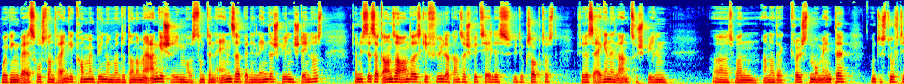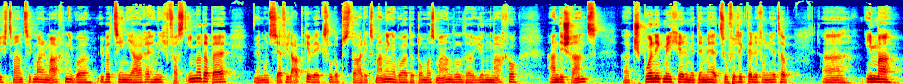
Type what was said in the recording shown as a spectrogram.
wo ich gegen Weißrussland reingekommen bin. Und wenn du dann einmal angeschrieben hast und den Einser bei den Länderspielen stehen hast, dann ist das ein ganz anderes Gefühl, ein ganz spezielles, wie du gesagt hast, für das eigene Land zu spielen. Äh, es war einer der größten Momente und das durfte ich 20 Mal machen. Ich war über zehn Jahre eigentlich fast immer dabei. Wir haben uns sehr viel abgewechselt, ob es der Alex Manninger war, der Thomas Mandl, der Jürgen Macho, Andi Schranz, äh, Gspurnik Michael, mit dem ich heute zufällig telefoniert habe. Äh, immer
